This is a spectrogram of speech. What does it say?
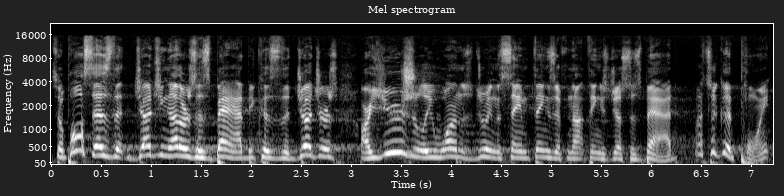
So Paul says that judging others is bad because the judgers are usually ones doing the same things, if not things just as bad. That's a good point.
